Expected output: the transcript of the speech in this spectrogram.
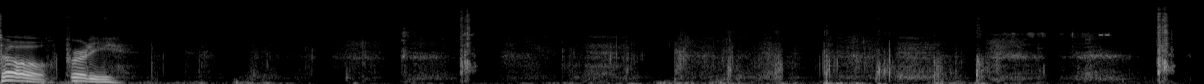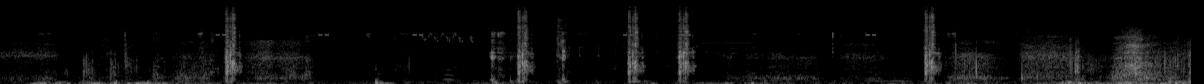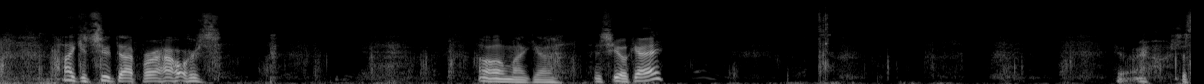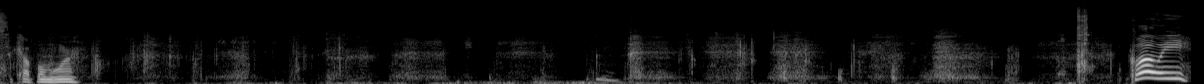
So pretty. I could shoot that for hours. Oh my God. Is she okay? Here, just a couple more. Chloe!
